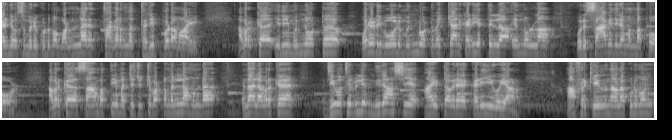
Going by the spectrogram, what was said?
കഴിഞ്ഞ ദിവസം ഒരു കുടുംബം വളരെ തകർന്ന് തരിപ്പുടമായി. അവർക്ക് ഇനി മുന്നോട്ട് ഒരടി പോലും മുൻപോട്ട് വയ്ക്കാൻ കഴിയത്തില്ല എന്നുള്ള ഒരു സാഹചര്യം വന്നപ്പോൾ അവർക്ക് സാമ്പത്തിക മറ്റ് ചുറ്റുവട്ടം എല്ലാം ഉണ്ട്. എന്നാൽ അവർക്ക് ജീവിതത്തിൽ വലിയ നിരാശ ആയിട്ട് അവർ കഴിയുകയാണ്. ആഫ്രിക്കയിൽ നിന്നാണ് കുടുംബം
